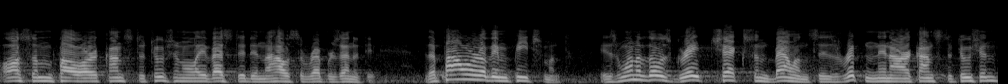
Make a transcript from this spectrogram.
awesome power constitutionally vested in the House of Representatives. The power of impeachment is one of those great checks and balances written in our Constitution.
